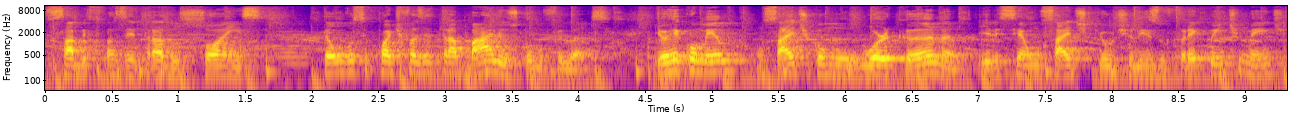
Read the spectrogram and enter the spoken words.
sabe fazer traduções. Então você pode fazer trabalhos como freelancer. Eu recomendo um site como Workana, ele é um site que eu utilizo frequentemente,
